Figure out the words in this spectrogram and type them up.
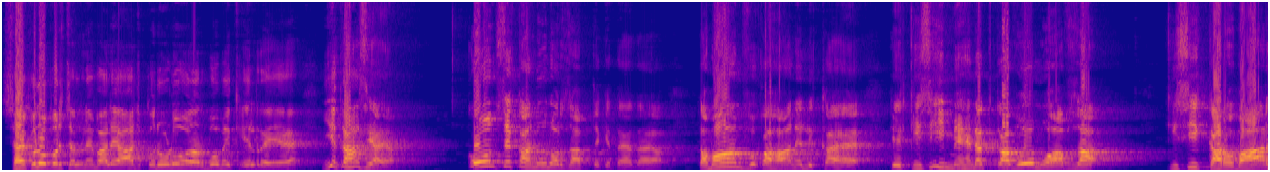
سینکڑوں پر چلنے والے آج کروڑوں اور اربوں میں کھیل رہے ہیں، یہ کہاں سے آیا؟ کون سے قانون اور ضابطے کے تحت آیا؟ تمام فکہ نے لکھا ہے کہ کسی محنت کا وہ معاوضہ، کسی کاروبار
